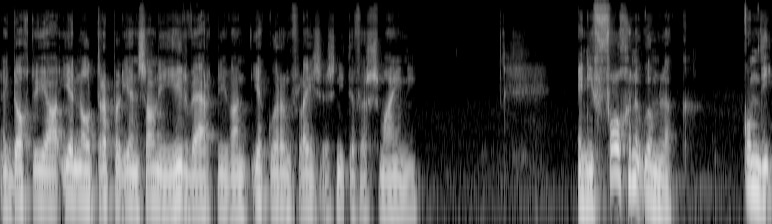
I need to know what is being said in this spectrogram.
Ek dog toe ja 1011 sal nie hier werk nie want eekoringvleis is nie te versmaai nie. En die volgende oomblik kom die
